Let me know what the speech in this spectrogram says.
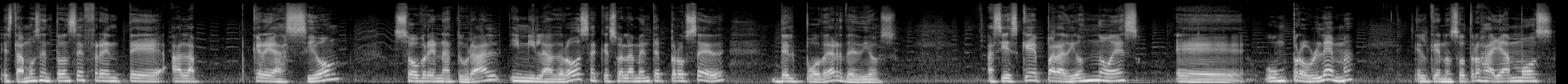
estamos entonces frente a la creación sobrenatural y milagrosa que solamente procede del poder de Dios. Así es que para Dios no es eh, un problema el que nosotros hayamos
